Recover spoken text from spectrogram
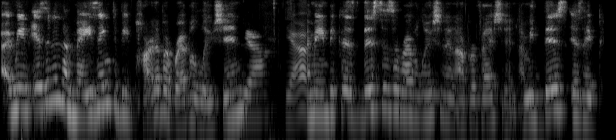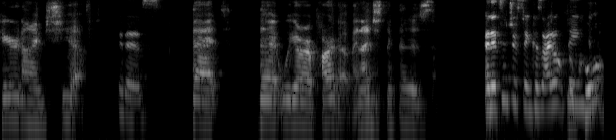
I mean, isn't it amazing to be part of a revolution? yeah. Yeah. I mean, because this is a revolution in our profession. I mean, this is a paradigm shift It is. that that we are a part of, and I just think that is And it's interesting because I don't so think cool.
